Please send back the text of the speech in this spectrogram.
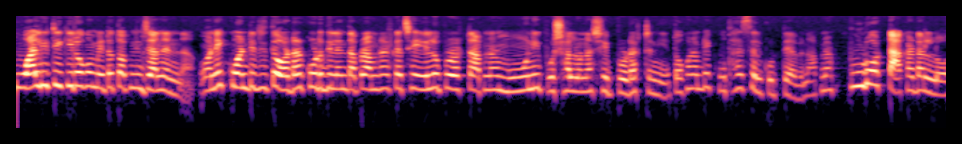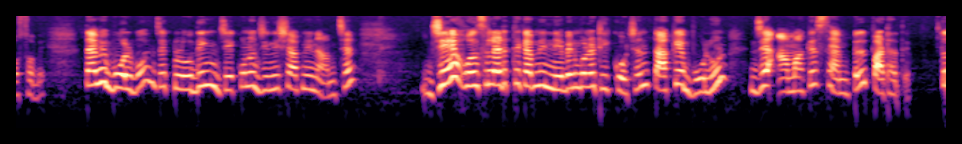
কোয়ালিটি কীরকম এটা তো আপনি জানেন না। অনেক কোয়ান্টিটিতে অর্ডার করে দিলেন, তারপর আপনার কাছে এলো প্রোডাক্টটা আপনার মনই পোষালো না সেই প্রোডাক্টটা নিয়ে। তখন আপনি কোথায় সেল করতে যাবেন? আপনার পুরো টাকাটা লস হবে। তাই আমি বলব যে ক্লোদিং যে কোনো জিনিসে আপনি নামছেন, যে হোলসেলার থেকে আপনি নেবেন বলে ঠিক করছেন, তাকে বলুন যে আমাকে স্যাম্পেল পাঠাতে। তো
